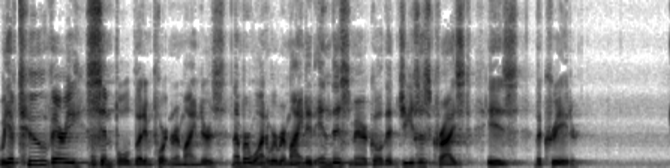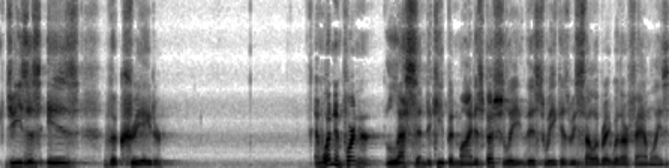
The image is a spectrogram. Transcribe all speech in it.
We have two very simple but important reminders. Number one, we're reminded in this miracle that Jesus Christ is the Creator. Jesus is the Creator. And what an important lesson to keep in mind, especially this week as we celebrate with our families.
